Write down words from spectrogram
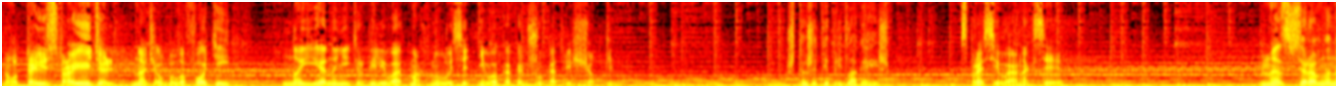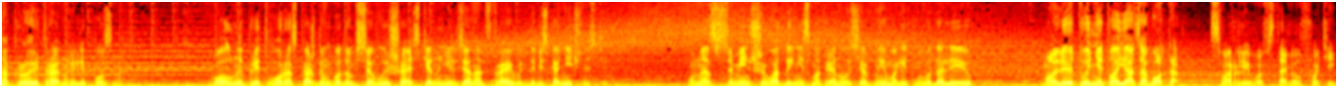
«Ну ты строитель!» — начал было Фотий, но Йена нетерпеливо отмахнулась от него, как от жука трещотки. «Что же ты предлагаешь?» — спросила Анаксея. «Нас все равно накроет рано или поздно. Волны притвора с каждым годом все выше, а стену нельзя надстраивать до бесконечности. У нас все меньше воды, несмотря на усердные молитвы Водолею». «Молитва не твоя забота!» — сварливо вставил Фотий.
